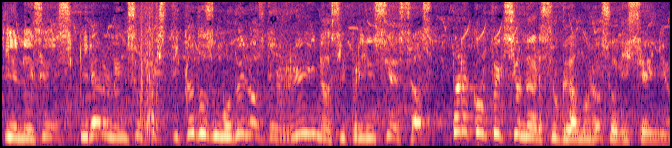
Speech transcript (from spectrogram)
quienes se inspiraron en sofisticados modelos de reinas y princesas para confeccionar su glamoroso diseño.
